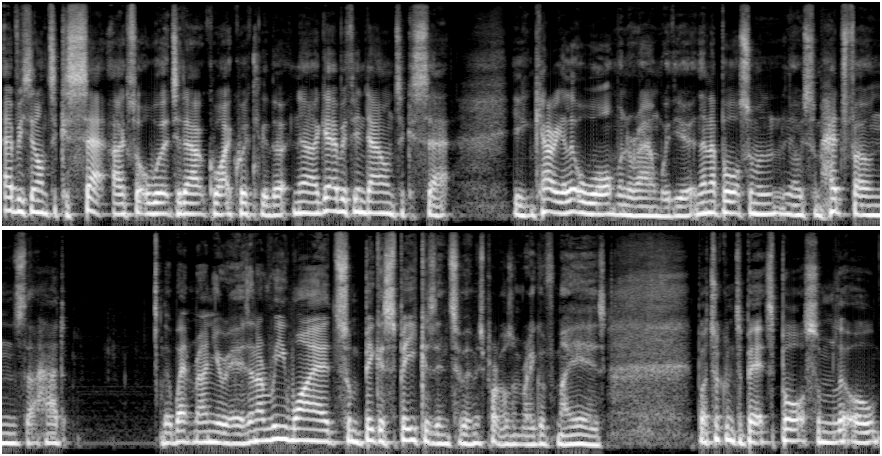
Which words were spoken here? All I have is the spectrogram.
everything onto cassette. I sort of worked it out quite quickly that now I get everything down to cassette. You can carry a little Walkman around with you. And then I bought some you know some headphones that had that went around your ears and I rewired some bigger speakers into them. It probably wasn't very good for my ears. But I took them to bits, bought some little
